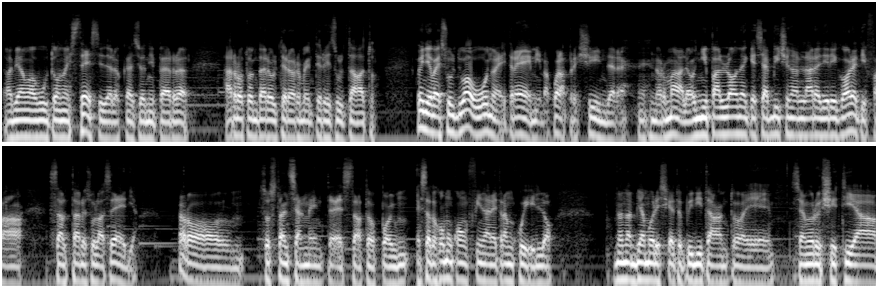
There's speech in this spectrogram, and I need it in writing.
abbiamo avuto noi stessi delle occasioni per arrotondare ulteriormente il risultato. Quindi vai sul 2-1 e tremi, ma quello a prescindere, è normale, ogni pallone che si avvicina all'area di rigore ti fa saltare sulla sedia. Però sostanzialmente è stato, un, è stato comunque un finale tranquillo, non abbiamo rischiato più di tanto e siamo riusciti a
